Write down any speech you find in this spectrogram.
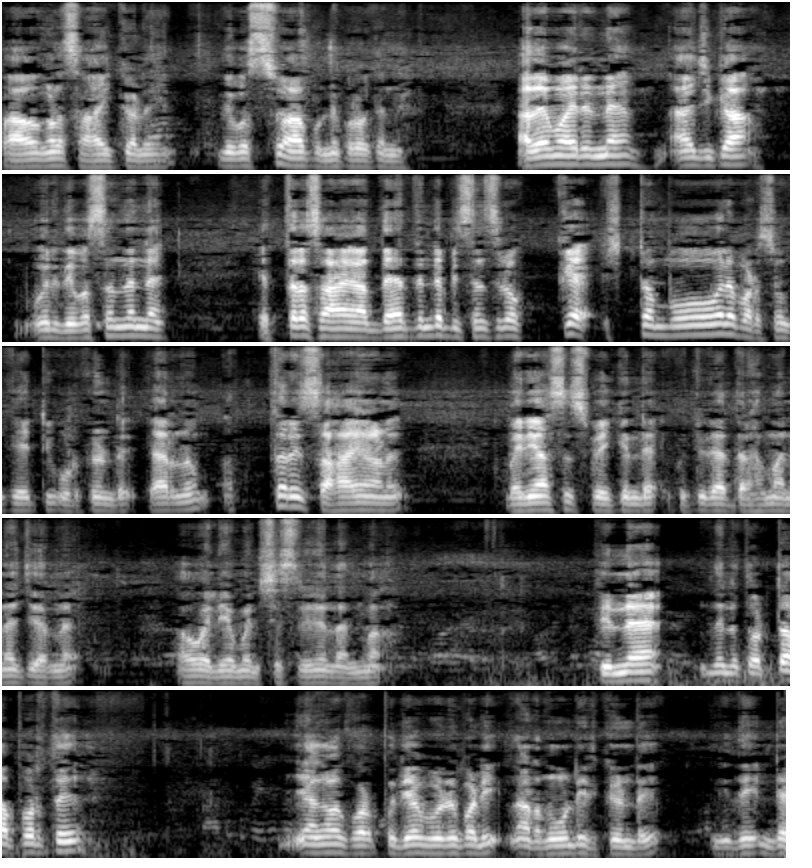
പാവങ്ങളെ സഹായിക്കുകയാണ് ദിവസവും ആ പുണ്യപ്രവർത്തനം. അതേമാതിരി തന്നെ ആജിക്ക ഒരു ദിവസം തന്നെ എത്ര സഹായം അദ്ദേഹത്തിന്റെ ബിസിനസ്സിലൊക്കെ ഇഷ്ടംപോലെ പടച്ചവും കയറ്റി കൊടുക്കുന്നുണ്ട്. കാരണം അത്രയും സഹായമാണ് ബനിയാസ് സ്പീക്കിന്റെ കുറ്റൂരി അബ്ദുറഹ്മാൻ ചേർന്ന ആ വലിയ മനുഷ്യശ്രീന്റെ നന്മ. പിന്നെ ഇതിന്റെ തൊട്ടപ്പുറത്ത് ഞങ്ങൾ പുതിയ വീട് പണി നടന്നുകൊണ്ടിരിക്കുന്നുണ്ട്. ഇത് എന്റെ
